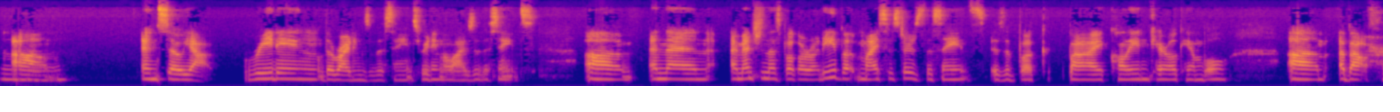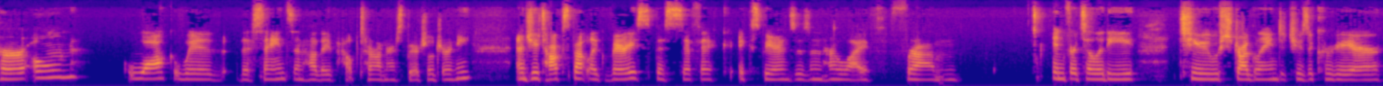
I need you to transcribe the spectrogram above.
Mm-hmm. Um, and so, yeah, reading the writings of the saints, reading the lives of the saints. Um, and then I mentioned this book already, but My Sisters the Saints is a book by Colleen Carroll Campbell um, about her own walk with the saints and how they've helped her on her spiritual journey. And she talks about like very specific experiences in her life from infertility to struggling to choose a career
